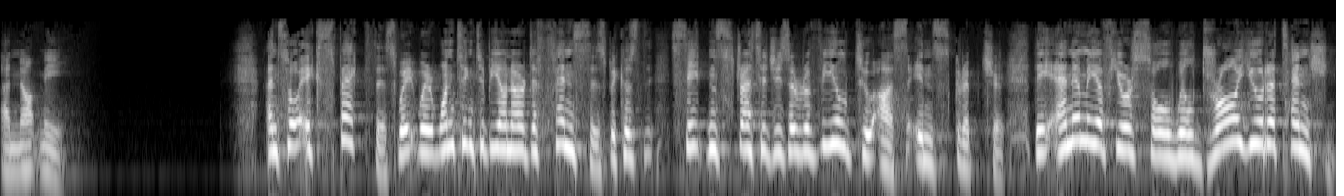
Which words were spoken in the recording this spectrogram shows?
And not me. And so expect this. We're wanting to be on our defenses because Satan's strategies are revealed to us in scripture. The enemy of your soul will draw your attention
